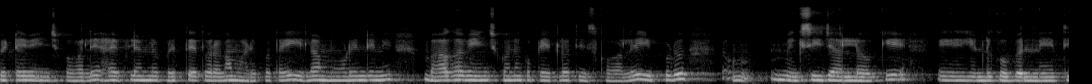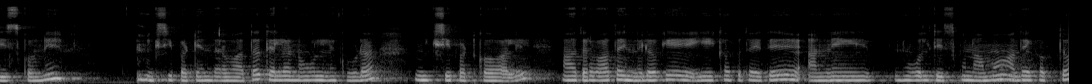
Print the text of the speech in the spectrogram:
పెట్టే వేయించుకోవాలి. హై ఫ్లేమ్లో పెడితే త్వరగా మాడిపోతాయి. ఇలా మూడింటిని బాగా వేయించుకొని ఒక ప్లేట్లో తీసుకోవాలి. ఇప్పుడు మిక్సీ జార్లోకి ఎండు కొబ్బరిని తీసుకొని మిక్సీ పట్టిన తర్వాత తెల్ల నువ్వుల్ని కూడా మిక్సీ పట్టుకోవాలి. ఆ తర్వాత ఇందులోకి ఏ కప్పుతో అయితే అన్ని నువ్వులు తీసుకున్నామో అదే కప్తో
